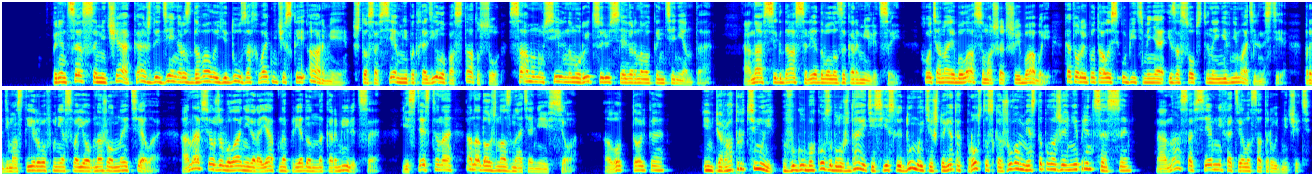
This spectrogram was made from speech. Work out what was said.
Принцесса Меча каждый день раздавала еду захватнической армии, что совсем не подходило по статусу самому сильному рыцарю Северного континента. Она всегда следовала за кормилицей. Хоть она и была сумасшедшей бабой, которая пыталась убить меня из-за собственной невнимательности, Продемонстрировав мне свое обнаженное тело, она все же была невероятно предана кормилице. Естественно, она должна знать о ней все. А вот только... «Император тьмы, вы глубоко заблуждаетесь, если думаете, что я так просто скажу вам местоположение принцессы». Она совсем не хотела сотрудничать.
